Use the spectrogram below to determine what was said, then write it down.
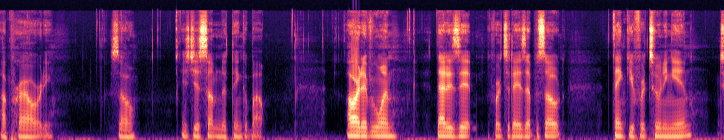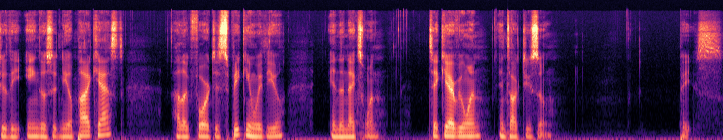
a priority. So it's just something to think about. All right, everyone, that is it for today's episode. Thank you for tuning in to the English with Neil podcast. I look forward to speaking with you in the next one. Take care, everyone, and talk to you soon. Peace.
